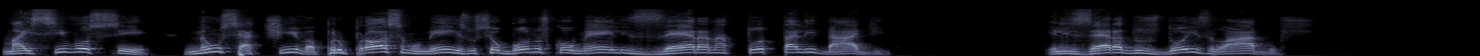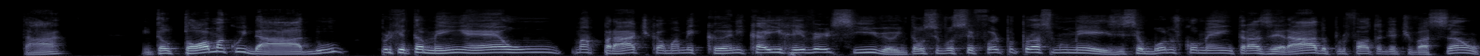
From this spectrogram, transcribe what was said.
mas se você não se ativa, para o próximo mês, o seu bônus colmeia ele zera na totalidade. Ele zera dos dois lados. Tá? Então toma cuidado porque também é um, uma prática, uma mecânica irreversível. Então, se você for para o próximo mês e seu bônus comer entrar zerado por falta de ativação,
